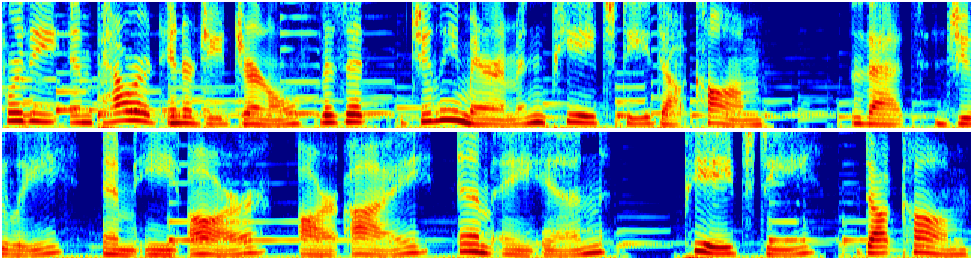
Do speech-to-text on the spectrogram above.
For the Empowered Energy Journal, visit juliemerrimanphd.com. That's Julie, M E R R I M A N, PhD.com.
